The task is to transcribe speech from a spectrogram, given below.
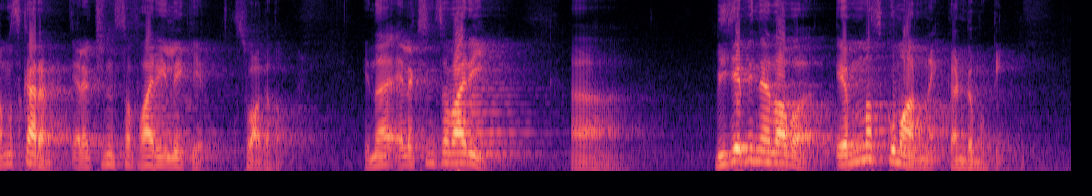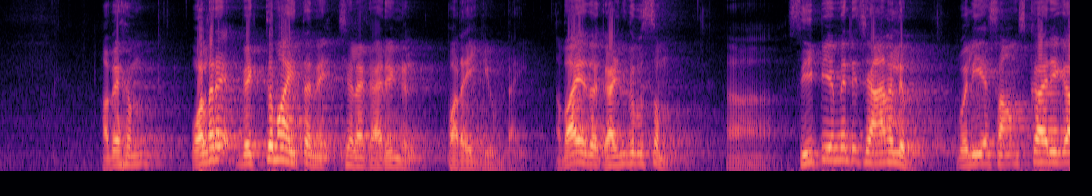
നമസ്കാരം. ഇലക്ഷൻ സഫാരിയിലേക്ക് സ്വാഗതം. ഇന്ന് election safari B J P നേതാവ് എം എസ് കുമാറിനെ കണ്ടുമുട്ടി. അദ്ദേഹം വളരെ വ്യക്തമായി തന്നെ ചില കാര്യങ്ങൾ പറയുകയുണ്ടായി. അതായത് കഴിഞ്ഞ ദിവസം സി പി എമ്മിന്റെ ചാനലും വലിയ സാംസ്കാരിക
